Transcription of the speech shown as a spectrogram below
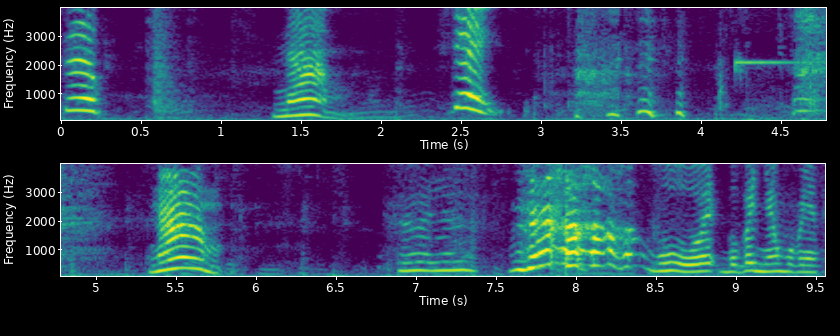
เจ็บำน้เจ็บำน้ เฮ้ยำ โว้ ยโบเป็นหยังโบเป็นหยัง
